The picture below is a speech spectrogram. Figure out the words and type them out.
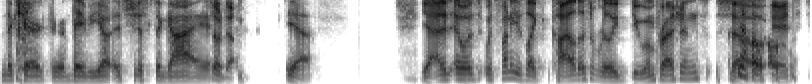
the character of Baby Yoda. It's just a guy. So dumb. yeah. Yeah, it, it was what's funny is like Kyle doesn't really do impressions, so No. it's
